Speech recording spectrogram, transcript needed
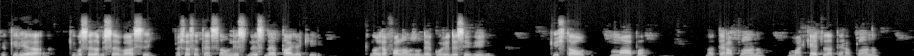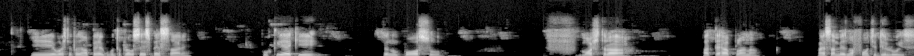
eu queria que vocês observassem, prestassem atenção nesse, nesse detalhe aqui, que nós já falamos no decorrer desse vídeo. Aqui está o mapa da Terra plana, a maquete da Terra plana. E eu gostaria de fazer uma pergunta para vocês pensarem. Por que é que eu não posso mostrar a Terra plana com essa mesma fonte de luz.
